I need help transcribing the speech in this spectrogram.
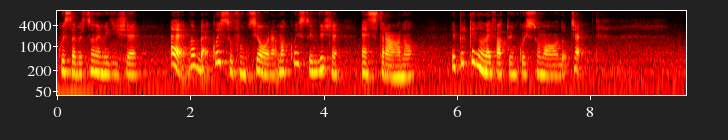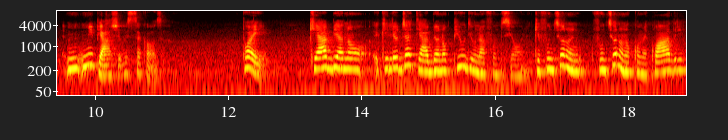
questa persona mi dice, eh vabbè, questo funziona, ma questo invece è strano. E perché non l'hai fatto in questo modo? Cioè, mi piace questa cosa. Poi che, abbiano, che gli oggetti abbiano più di una funzione, che funzionano, funzionano come quadri,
